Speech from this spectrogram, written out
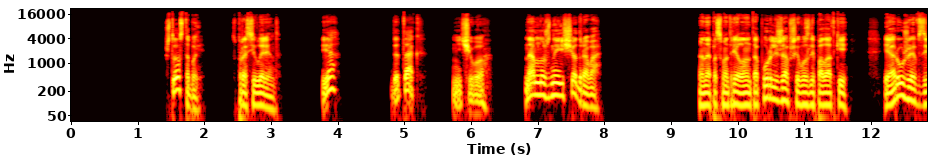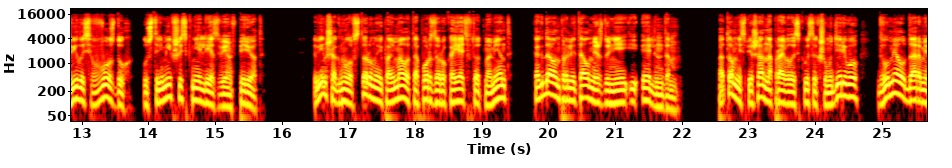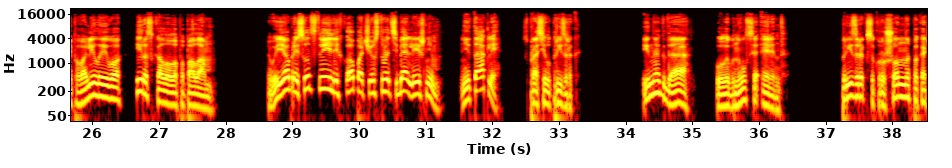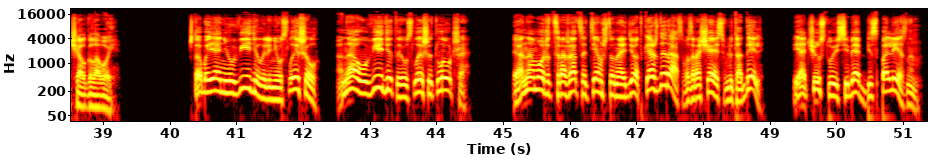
«Что с тобой?» — спросил Элленд. «Я? Да так, ничего. Нам нужны еще дрова». Она посмотрела на топор, лежавший возле палатки, и оружие взвилось в воздух, устремившись к ней лезвием вперед. Вин шагнула в сторону и поймала топор за рукоять в тот момент, когда он пролетал между ней и Эллендом. Потом не спеша направилась к высохшему дереву, двумя ударами повалила его и расколола пополам. «В ее присутствии легко почувствовать себя лишним, не так ли?» — спросил призрак. «Иногда», — улыбнулся Элленд. Призрак сокрушенно покачал головой. «Что бы я не увидел или не услышал, она увидит и услышит лучше. И она может сражаться тем, что найдет. Каждый раз, возвращаясь в Лютадель, я чувствую себя бесполезным».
